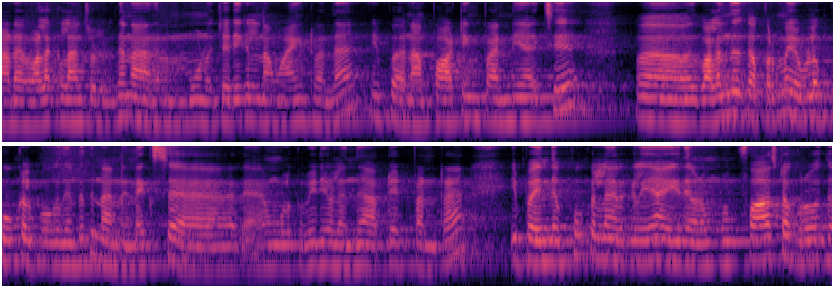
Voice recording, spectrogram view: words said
நட வளர்க்கலான்னு சொல்லிட்டு தான் நான் அந்த மூணு செடிகள் நான் வாங்கிட்டு வந்தேன். இப்போ நான் பாட்டிங் பண்ணியாச்சு. வளர்ந்ததுக்கப்புறமா எவ்வளோ பூக்கள் போகுதுன்றது நான் நெக்ஸ்ட்டு உங்களுக்கு வீடியோவில் வந்து அப்டேட் பண்ணுறேன் இப்போ இந்த பூக்கள்லாம் இருக்கு இல்லையா இதை உங்களுக்கு ஃபாஸ்ட்டாக க்ரோத்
